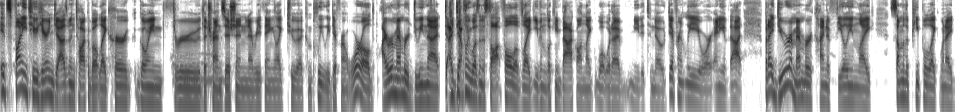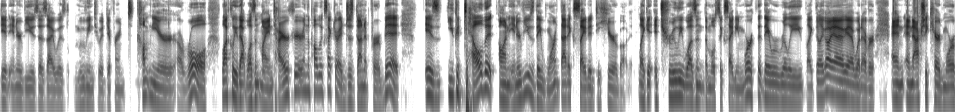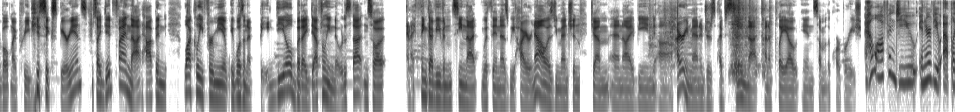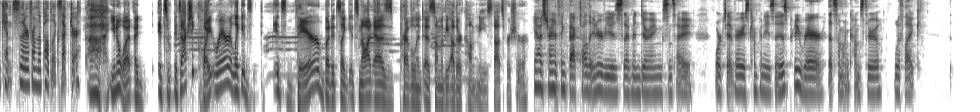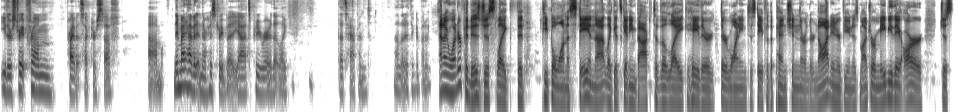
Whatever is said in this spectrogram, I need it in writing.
it's funny too hearing Jasmine talk about like her going through the transition and everything like to a completely different world. I remember doing that. I definitely wasn't as thoughtful of like even looking back on like what would I needed to know differently or any of that. But I do remember kind of feeling like some of the people like when I did interviews as I was moving to a different company or a role, luckily that wasn't my entire career in the public sector. I'd just done it for a bit is you could tell that on interviews they weren't that excited to hear about it. Like it, it, truly wasn't the most exciting work that they were really like they're like oh yeah yeah whatever and and actually cared more about my previous experience. So i did find that happened. Luckily for me it, it wasn't a big deal but i definitely noticed that and so I, and I think I've even seen that within as we hire now, as you mentioned, Jem and I being uh, hiring managers. I've seen that kind of play out in some of the corporations. How often do you interview applicants that are from the public sector? Uh, you know what? I it's it's actually quite rare. Like it's it's there, but it's like it's not as prevalent as some of the other companies. That's for sure. Yeah, I was trying to think back to all the interviews that I've been doing since I worked at various companies. It is pretty rare that someone comes through with like either straight from private sector stuff. Um, they might have it in their history, but yeah, it's pretty rare that like that's happened. Now that I think about it, and I wonder if it is just like that people want to stay in that like it's getting back to the like hey they're they're wanting to stay for the pension or they're not interviewing as much or maybe they are just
